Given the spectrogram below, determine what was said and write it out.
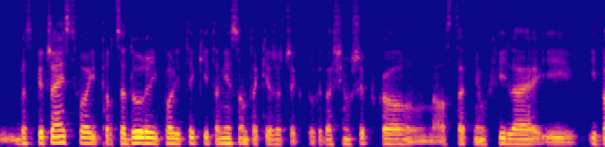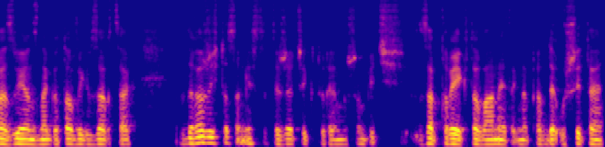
bezpieczeństwo i procedury i polityki to nie są takie rzeczy, które da się szybko na ostatnią chwilę i, i bazując na gotowych wzorcach wdrożyć. To są niestety rzeczy, które muszą być zaprojektowane, tak naprawdę uszyte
